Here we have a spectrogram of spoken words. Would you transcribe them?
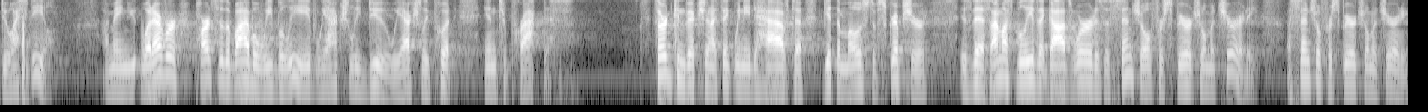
Do I steal? I mean, whatever parts of the Bible we believe, we actually do. We actually put into practice. Third conviction I think we need to have to get the most of Scripture is this I must believe that God's Word is essential for spiritual maturity. Essential for spiritual maturity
